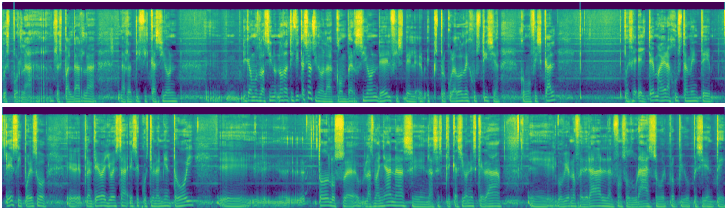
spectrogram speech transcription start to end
pues por la respaldar la, la ratificación digámoslo así, no, ratificación, sino la conversión de él, del ex procurador de justicia como fiscal pues el tema era justamente ese y por eso eh, planteaba yo esta, ese cuestionamiento hoy. Eh, todos los eh, las mañanas en las explicaciones que da el gobierno federal, Alfonso Durazo, el propio presidente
